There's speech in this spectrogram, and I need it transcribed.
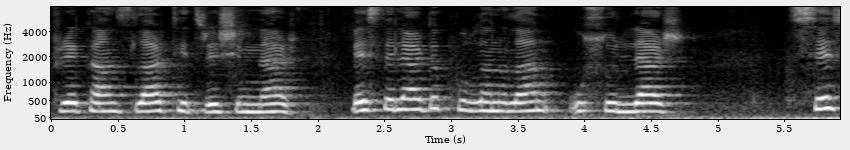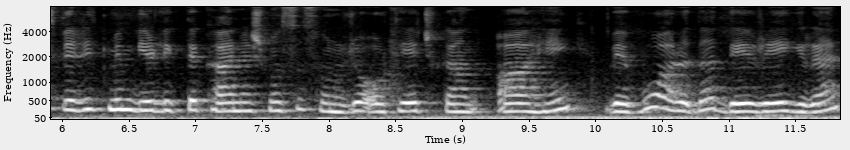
frekanslar, titreşimler, bestelerde kullanılan usuller, ses ve ritmin birlikte kaynaşması sonucu ortaya çıkan ahenk ve bu arada devreye giren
